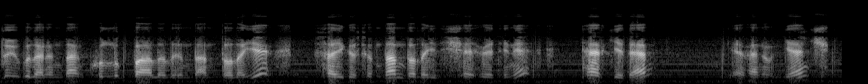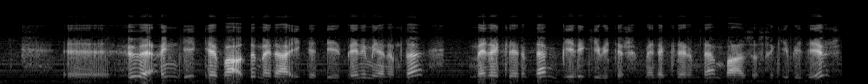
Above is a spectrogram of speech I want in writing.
duygularından, kulluk bağlılığından dolayı, saygısından dolayı şehvetini terk eden efendim genç e, hüve indi keba'dı melaiketi benim yanımda meleklerimden biri gibidir. Meleklerimden bazısı gibidir.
